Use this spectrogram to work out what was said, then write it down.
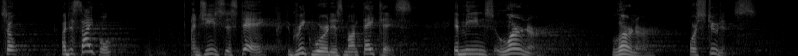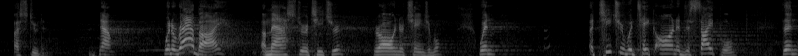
So, a disciple in Jesus' day, the Greek word is mathetes. It means learner, learner, or students, a student. Now, when a rabbi, a master, a teacher, they're all interchangeable, when a teacher would take on a disciple, then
